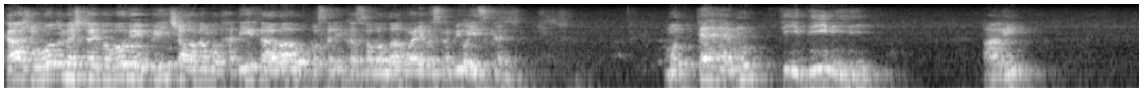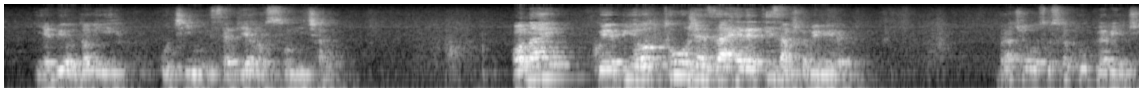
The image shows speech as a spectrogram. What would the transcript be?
Kaže, u onome što je govorio i pričao nam od haditha Allahog poslanika, sallallahu alaihi wa sallam, bio iskren. Mutehemu ti dinihi. Ali, je bio od onih u čini se vjero sumničalo. Onaj koji je bio tužen za heretizam, što bi mi rekli. Braće, ovo su sve putne riječi.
